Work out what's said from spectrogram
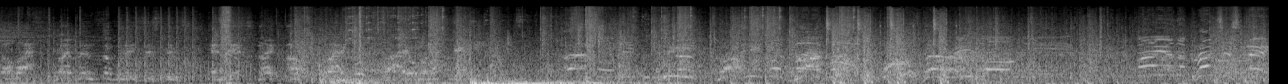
the last remnants of resistance, and this night our flag will fly over the city! Fire the! Show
